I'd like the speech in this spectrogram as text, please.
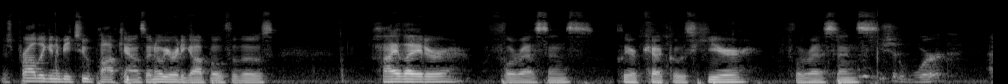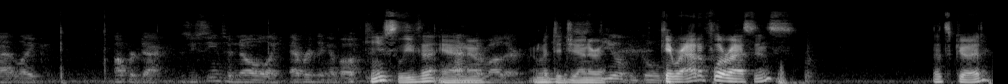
There's probably going to be two pop counts. I know we already got both of those. Highlighter, fluorescence. Clear cut goes here. Fluorescence. You should work at like upper deck because you seem to know like everything about. Can you sleeve that? Yeah, I know. I'm a degenerate. steal the gold. Okay, we're out of fluorescence. That's good.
